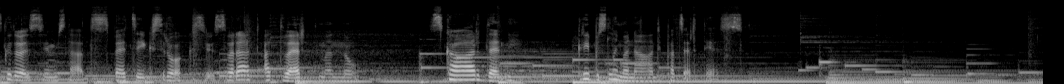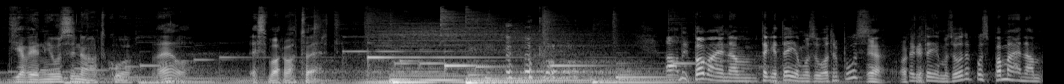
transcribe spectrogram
Skatos jums tādas spēcīgas rokas. Jūs varētu atvērt manu skārdeni. Gribas limonādi padzerties. Ja vien jūs zinātu, ko vēl es varu atvērt. Labi, pamainām. Tagad ejam uz otru pusi. Jā, ok. Tagad ejam uz otru pusi. Pamainām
